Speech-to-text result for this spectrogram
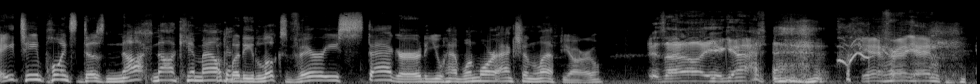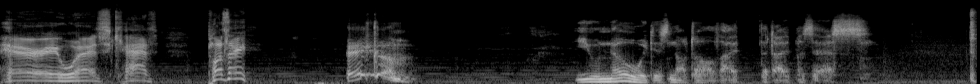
18 points does not knock him out, Okay. but he looks very staggered. You have one more action left, Yaru. Is that all you got? You friggin' hairy wet cat pussy? Take him! You know it is not all that, that I possess.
